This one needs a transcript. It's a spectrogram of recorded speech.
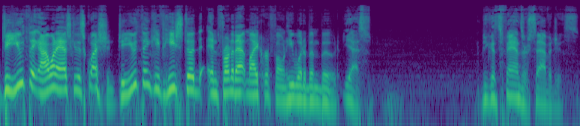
Do you think, I want to ask you this question. Do you think if he stood in front of that microphone, he would have been booed? yes. Because fans are savages.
